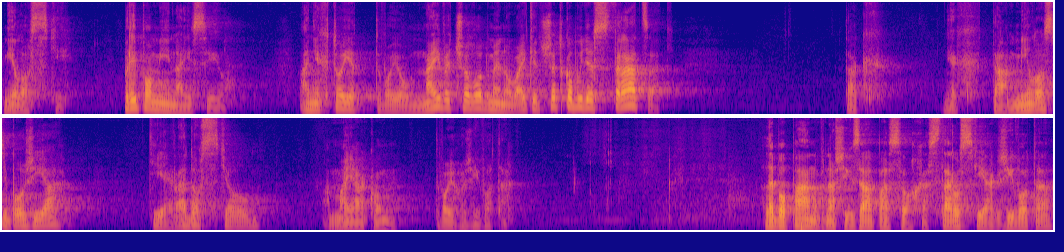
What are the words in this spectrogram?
milosti. Pripomínaj si ju. A nech to je tvojou najväčšou odmenou, aj keď všetko bude strácať, tak nech tá milosť Božia ti je radosťou a majákom tvojho života. Lebo Pán v našich zápasoch a starostiach života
